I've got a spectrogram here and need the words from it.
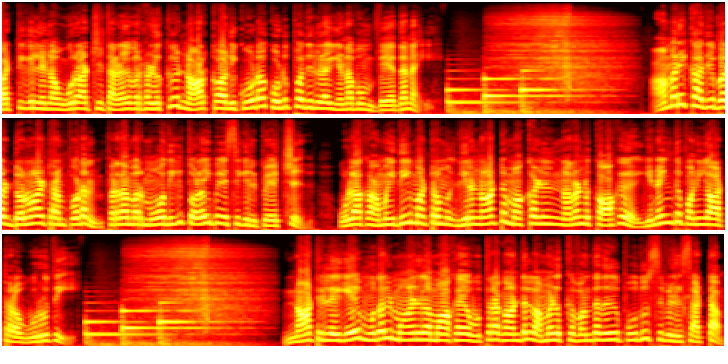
பட்டியலின ஊராட்சி தலைவர்களுக்கு நாற்காலி கூட கொடுப்பதில்லை எனவும் வேதனை. அமெரிக்க அதிபர் டொனால்ட் ட்ரம்ப்புடன் பிரதமர் மோடி தொலைபேசியில் பேச்சு. உலக அமைதி மற்றும் இரு நாட்டு மக்களின் நலனுக்காக இணைந்து பணியாற்ற உறுதி. நாட்டிலேயே முதல் மாநிலமாக உத்தரகாண்டில் அமலுக்கு வந்தது பொது சிவில் சட்டம்.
